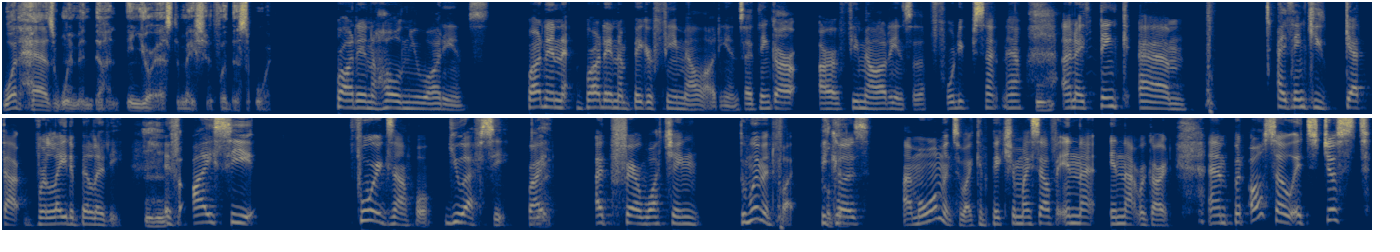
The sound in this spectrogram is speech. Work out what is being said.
what has women done in your estimation for this sport? Brought in a whole new audience. Brought in brought in a bigger female audience. I think our our female audience is at forty percent now, mm-hmm. and I think um, I think you get that relatability. Mm-hmm. If I see, for example, UFC, right? right? I prefer watching the women fight because I'm a woman, so I can picture myself in that in that regard. Um, but also, it's just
